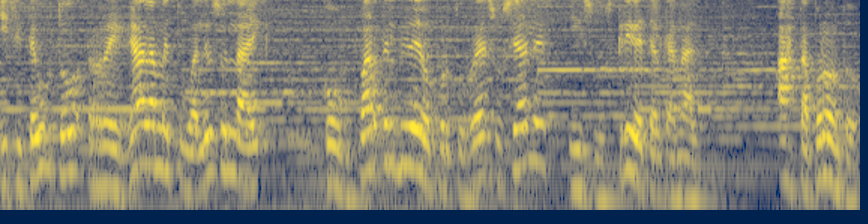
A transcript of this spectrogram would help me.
y si te gustó regálame tu valioso like, comparte el video por tus redes sociales y suscríbete al canal. Hasta pronto.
